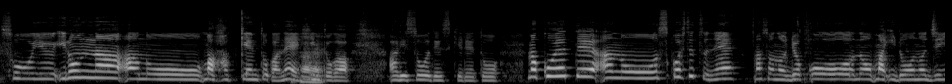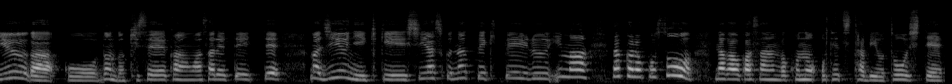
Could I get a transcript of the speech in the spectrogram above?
そういういろんな、あのーまあ、発見とかね、はい。ヒントがありそうですけれど、まあ、こうやって、あのー少しずつね、まあ、その旅行の、まあ、移動の自由がこうどんどん規制緩和されていって、まあ、自由に行き来しやすくなってきている今だからこそ長岡さんがこのおてつ旅を通して、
